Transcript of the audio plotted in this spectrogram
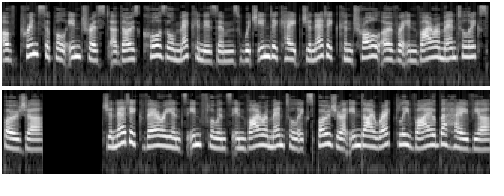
Of principal interest are those causal mechanisms which indicate genetic control over environmental exposure. Genetic variants influence environmental exposure indirectly via behavior.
